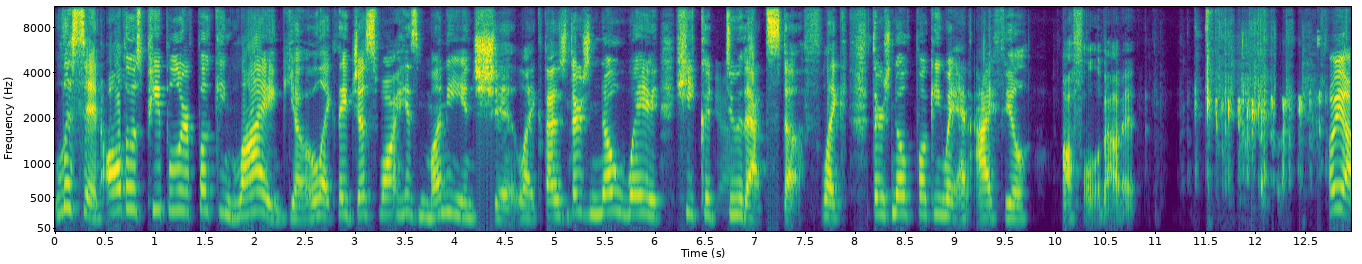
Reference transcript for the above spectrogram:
listen, all those people are fucking lying, yo. Like they just want his money and shit. Like there's there's no way he could yeah. do that stuff. Like there's no fucking way. And I feel awful about it. Oh yeah,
